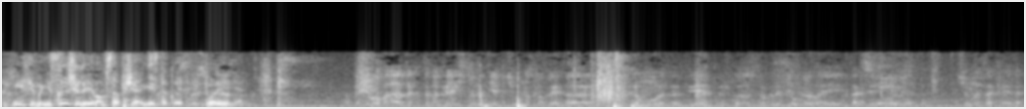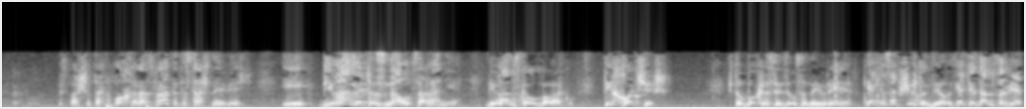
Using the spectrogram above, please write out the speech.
Так если вы не слышали, я вам сообщаю. Есть такое творение. А Почему когда так- такое количество людей, почему настолько это хамур, это грех, что столько людей умерло и так все? Почему так, э, так, так плохо? Вы спрашиваете, так плохо? Разврат это страшная вещь. И Билам это знал заранее. Билам сказал Бараку, ты хочешь, чтобы Бог рассердился на евреев? Я тебе сообщу, что делать. Я тебе дам совет.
